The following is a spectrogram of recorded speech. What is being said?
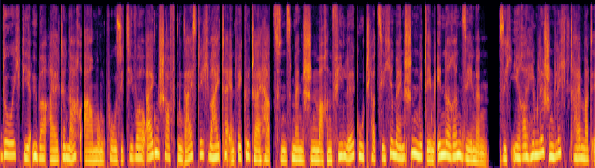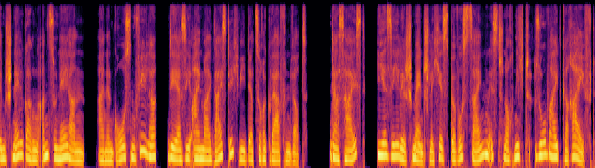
Durch die übereilte Nachahmung positiver Eigenschaften geistig weiterentwickelter Herzensmenschen machen viele gutherzige Menschen mit dem inneren Sehnen, sich ihrer himmlischen Lichtheimat im Schnellgang anzunähern, einen großen Fehler, der sie einmal geistig wieder zurückwerfen wird. Das heißt, ihr seelisch-menschliches Bewusstsein ist noch nicht so weit gereift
